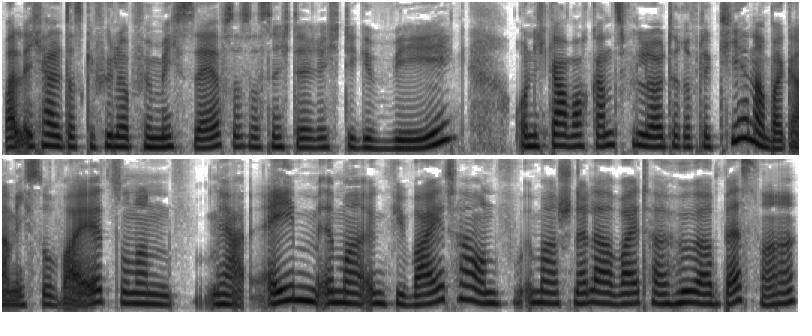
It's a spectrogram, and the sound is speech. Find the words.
weil ich halt das Gefühl habe, für mich selbst ist das nicht der richtige Weg. Und ich glaube auch ganz viele Leute reflektieren aber gar nicht so weit, sondern ja, aimen immer irgendwie weiter und immer schneller, weiter, höher, besser.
